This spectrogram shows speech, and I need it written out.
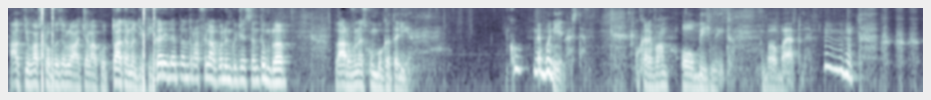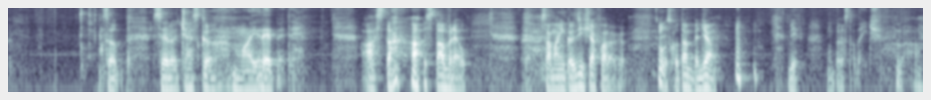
activați clopoțelul acela cu toate notificările pentru a fi la curând cu ce se întâmplă la Arvânescu în bucătărie. Cu nebuniile astea cu care v-am obișnuit. Bă, băiatule. Să se răcească mai repede. Asta, asta vreau. S-a mai încălzit și afară, că o scotam pe geam. Bine, de ăsta de aici, la,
